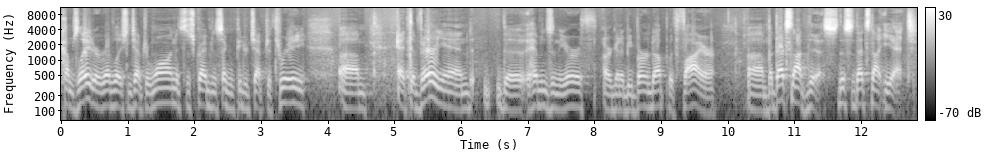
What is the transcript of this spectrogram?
comes later, Revelation chapter 1. It's described in 2 Peter chapter 3. Um, at the very end, the heavens and the earth are going to be burned up with fire. Um, but that's not this. This that's not yet.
